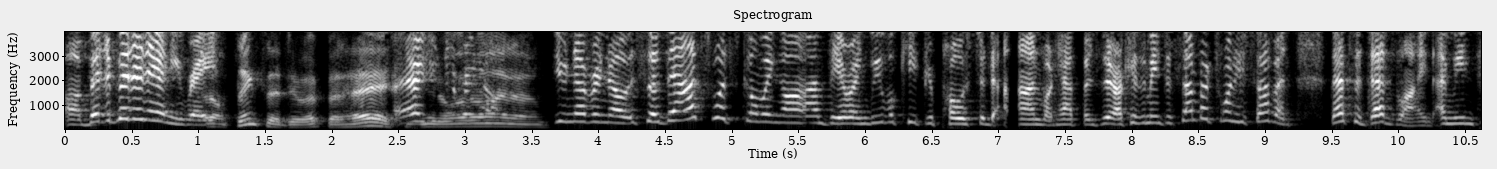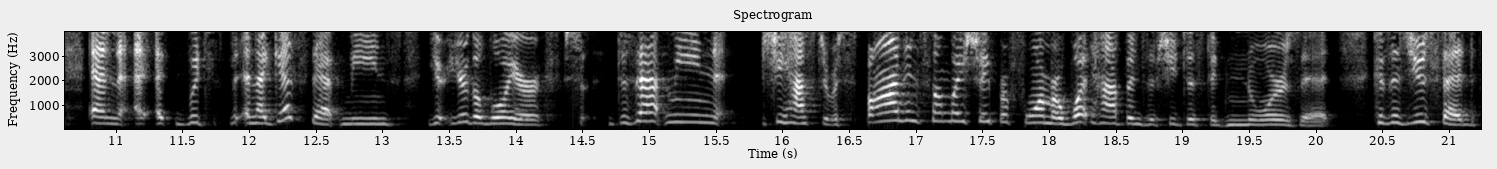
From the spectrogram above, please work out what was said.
uh, but but at any rate, I don't think they do it, but hey, Uh, you you know never what know. I know? You never know. So that's what's going on there. And we will keep you posted on what happens there. Because I mean, December 27th, that's a deadline. I mean, and uh, which, and I guess that means you're, you're the lawyer. S does that mean she has to respond in some way, shape, or form? Or what happens if she just ignores it? Because as you said,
